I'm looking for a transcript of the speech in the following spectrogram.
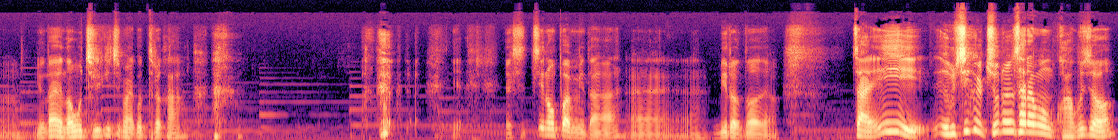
어, 유나야 너무 즐기지 말고 들어가. 예, 역시 찐 오빠입니다. 에, 밀어 넣어요. 자, 이 음식을 주는 사람은 과부죠.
